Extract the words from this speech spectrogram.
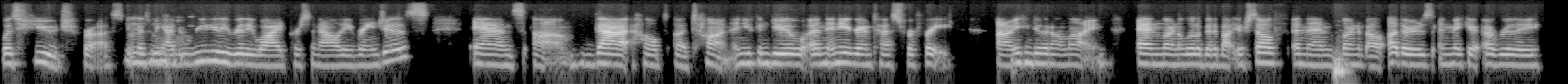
was huge for us because we had really really wide personality ranges and um, that helped a ton. And you can do an enneagram test for free. Um, you can do it online and learn a little bit about yourself and then learn about others and make it a really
